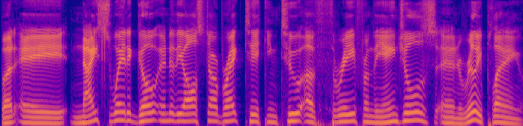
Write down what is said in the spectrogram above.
But a nice way to go into the All Star break, taking two of three from the Angels and really playing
